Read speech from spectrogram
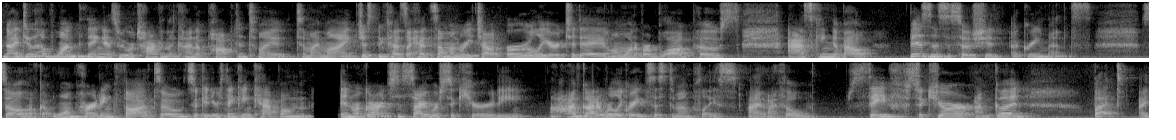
Now I do have one thing as we were talking that kind of popped into my to my mind just because I had someone reach out earlier today on one of our blog posts asking about business associate agreements. So I've got one parting thought. So so get your thinking cap on. In regards to cybersecurity, I've got a really great system in place. I, I feel safe, secure. I'm good but I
